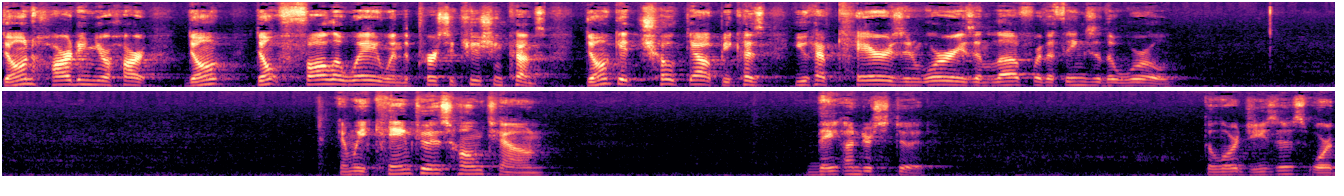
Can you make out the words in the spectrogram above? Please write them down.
Don't harden your heart. Don't, don't fall away when the persecution comes. Don't get choked out because you have cares and worries and love for the things of the world. and we came to his hometown, they understood the Lord Jesus, or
